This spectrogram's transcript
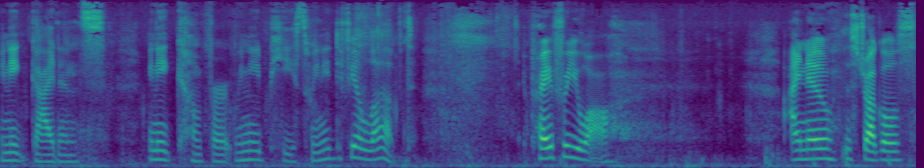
we need guidance. We need comfort. We need peace. We need to feel loved. I pray for you all. I know the struggles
